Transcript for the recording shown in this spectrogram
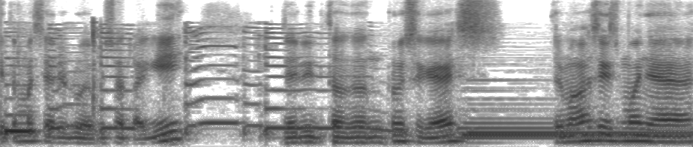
kita masih ada dua episode lagi, jadi ditonton terus ya guys. Terima kasih semuanya.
